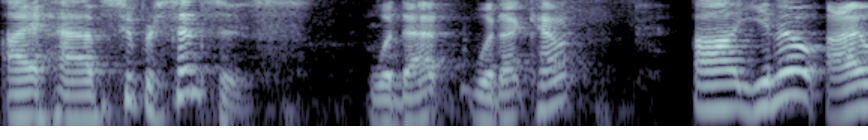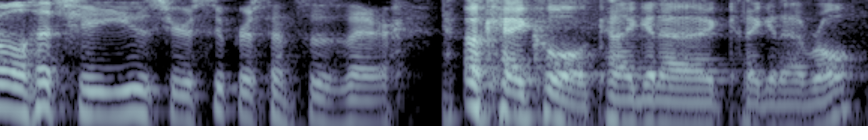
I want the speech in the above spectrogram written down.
I have super senses. Would that would that count? Uh, you know, I will let you use your super senses there. Okay, cool. Can I get a can I get a roll?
